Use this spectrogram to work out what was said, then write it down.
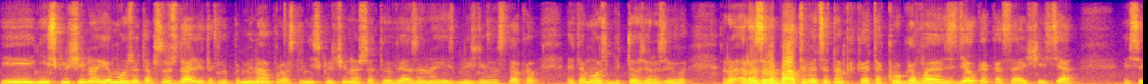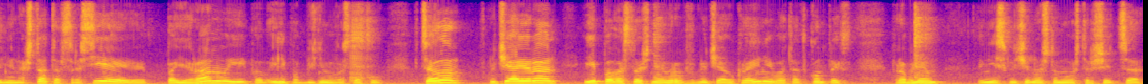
И не исключено, ее, может, обсуждали, так напоминал, просто не исключено, что это увязано из Ближнего Востока. Это может быть тоже развив... разрабатывается там какая-то круговая сделка, касающаяся Соединенных Штатов с Россией по Ирану и по, или по Ближнему Востоку в целом, включая Иран, и по Восточной Европе, включая Украину. И вот этот комплекс проблем не исключено, что может решиться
